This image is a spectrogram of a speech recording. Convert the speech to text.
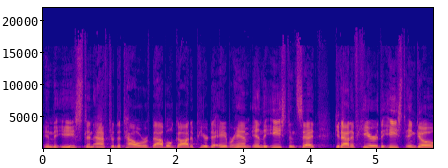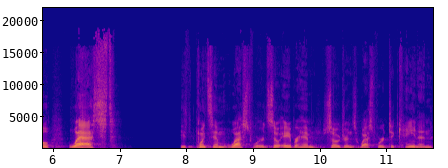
in the east, and after the Tower of Babel, God appeared to Abraham in the east and said, Get out of here, the east, and go west. He points him westward, so Abraham sojourns westward to Canaan,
